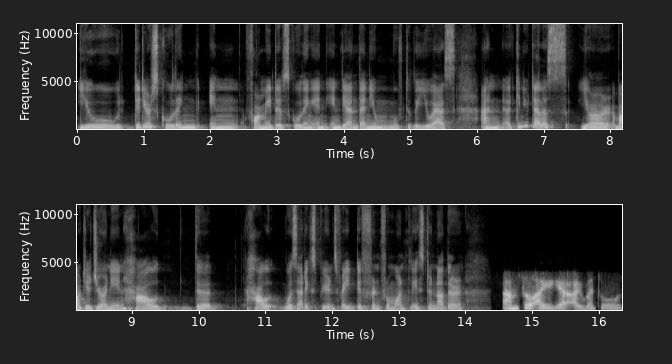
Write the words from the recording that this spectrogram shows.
you did your schooling in formative schooling in India, and then you moved to the U.S. And uh, can you tell us your about your journey and how the how was that experience very different from one place to another? Um, so I yeah I went to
